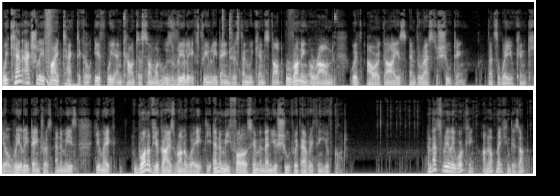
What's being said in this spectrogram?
We can actually fight tactical if we encounter someone who is really extremely dangerous. Then we can start running around with our guys and the rest shooting. That's the way you can kill really dangerous enemies. You make one of your guys run away, the enemy follows him, and then you shoot with everything you've got. And that's really working. I'm not making this up.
